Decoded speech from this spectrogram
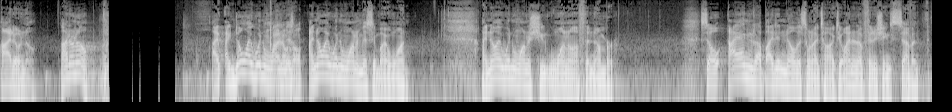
I don't know. I don't know. I, I know I wouldn't I want to miss. know. I know I wouldn't want to miss it by one. I know I wouldn't want to shoot one off the number. So I ended up. I didn't know this when I talked to you. I ended up finishing seventh,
